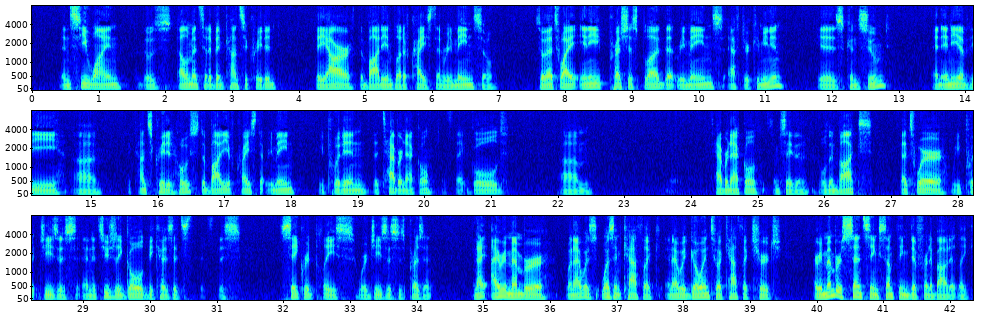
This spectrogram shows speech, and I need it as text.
and see wine, those elements that have been consecrated, they are the body and blood of Christ and remain so. So that's why any precious blood that remains after communion is consumed, and any of the, uh, the consecrated hosts, the body of Christ that remain, we put in the tabernacle. It's that gold um, tabernacle. Some say the golden box that's where we put Jesus, and it's usually gold because it's, it's this sacred place where Jesus is present. And I, I remember when I was, wasn't Catholic and I would go into a Catholic church, I remember sensing something different about it. Like,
